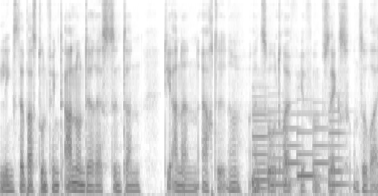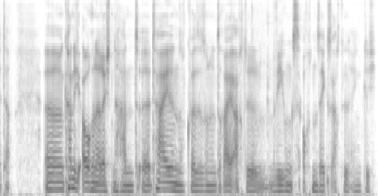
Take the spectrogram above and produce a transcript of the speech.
Links der Basston fängt an und der Rest sind dann die anderen Achtel. Ne? 1, 2, 3, 4, 5, 6 und so weiter. Äh, kann ich auch in der rechten Hand äh, teilen. Quasi so eine 3-Achtel-Bewegung ist auch ein 6-Achtel eigentlich.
